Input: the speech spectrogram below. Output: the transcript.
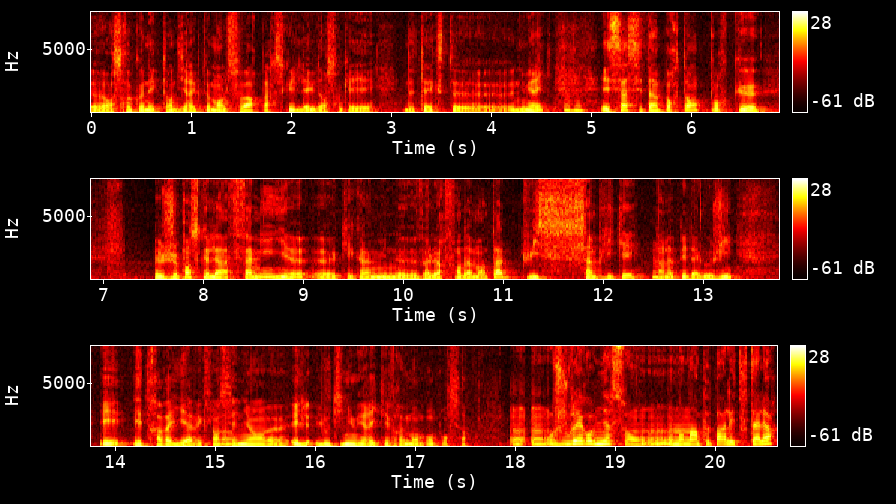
en se reconnectant directement le soir parce qu'il l'a eu dans son cahier de texte numérique. Et ça, c'est important pour que je pense que la famille, euh, qui est quand même une valeur fondamentale, puisse s'impliquer dans la pédagogie et, travailler avec l'enseignant. Euh, et l'outil numérique est vraiment bon pour ça. je voulais revenir sur, on en a un peu parlé tout à l'heure,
